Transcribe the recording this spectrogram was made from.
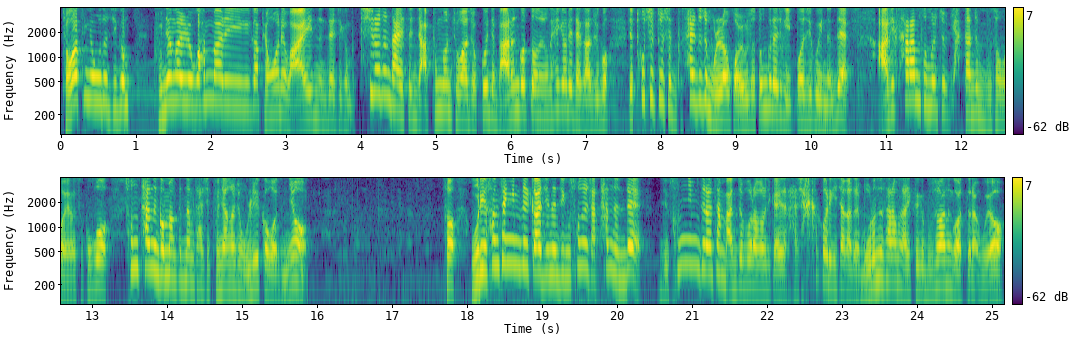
저 같은 경우도 지금 분양하려고 한 마리가 병원에 와 있는데 지금 치료는 다 했어요. 이제 아픈 건 좋아졌고 이제 마른 것도 어느 정도 해결이 돼가지고 이제 토실토실 살도 좀 올라오고 얼굴도 동그래지고 이뻐지고 있는데 아직 사람 손을 좀 약간 좀 무서워요. 그래서 그거 손 타는 것만 끝나면 다시 분양을 좀 올릴 거거든요. 그래서 우리 선생님들까지는 지금 손을 다 탔는데 이제 손님들한테 한번 만져보라 그러니까 다시 학학거리기 시작하더라고요. 모르는 사람은 아직 되게 무서워하는 것 같더라고요.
